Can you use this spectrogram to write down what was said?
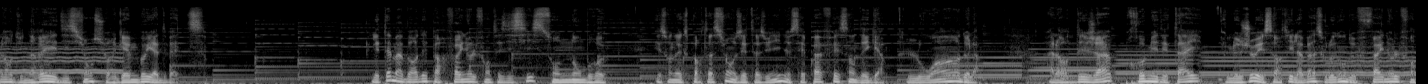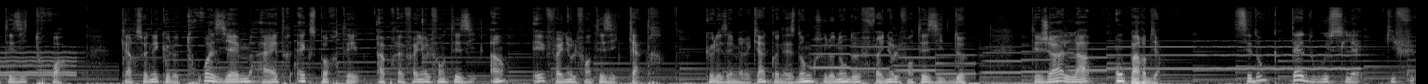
lors d'une réédition sur Game Boy Advance. Les thèmes abordés par Final Fantasy VI sont nombreux, et son exportation aux États-Unis ne s'est pas fait sans dégâts, loin de là. Alors déjà, premier détail, le jeu est sorti là-bas sous le nom de Final Fantasy III, car ce n'est que le troisième à être exporté après Final Fantasy I et Final Fantasy IV, que les Américains connaissent donc sous le nom de Final Fantasy II. Déjà là, on part bien. C'est donc Ted Woosley qui fut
